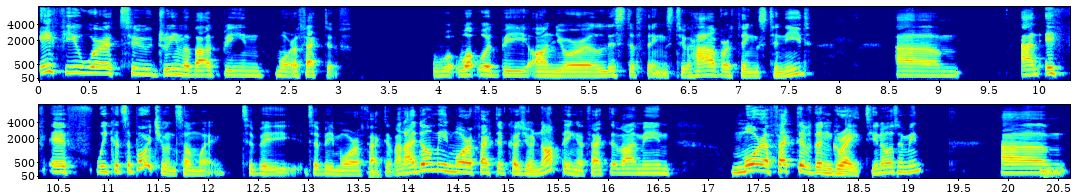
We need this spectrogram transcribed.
if you were to dream about being more effective wh- what would be on your list of things to have or things to need? Um, and if if we could support you in some way to be to be more effective. And i don't mean more effective because you're not being effective. I mean more effective than great. You know what i mean? Um,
